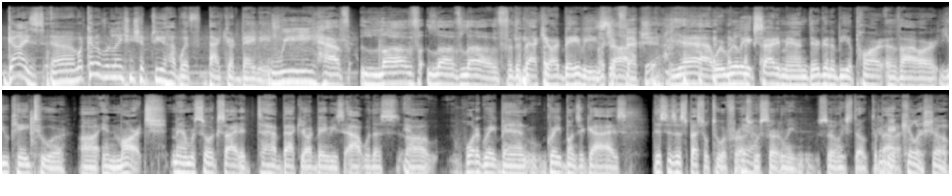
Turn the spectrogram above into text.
Guys, uh, what kind of relationship do you have with Backyard Babies? We have love, love, love for the Backyard Babies. Much Uh, affection. yeah, we're really excited, man. They're going to be a part of our UK tour uh, in March. Man, we're so excited to have Backyard Babies out with us. Uh, what a great band, great bunch of guys. This is a special tour for us. Yeah. We're certainly certainly stoked It's about gonna be a it. killer show.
